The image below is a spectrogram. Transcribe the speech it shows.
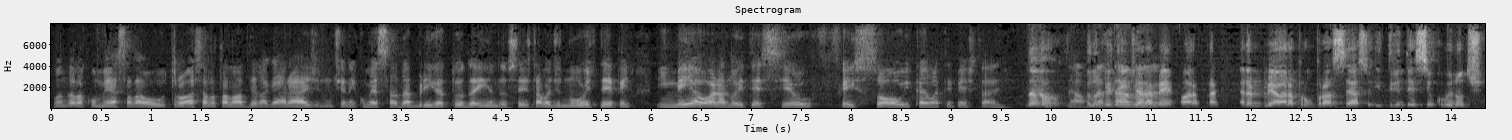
Quando ela começa lá o troço, ela tá lá dentro da garagem. Não tinha nem começado a briga toda ainda. Ou seja, tava de noite, de repente, em meia hora anoiteceu, fez sol e caiu uma tempestade. Não, Não, pelo que eu entendi, tava- era meia hora pra, era meia hora para um processo e 35 minutos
